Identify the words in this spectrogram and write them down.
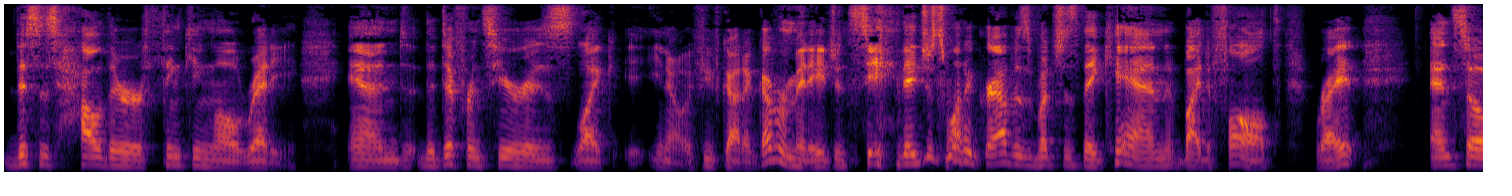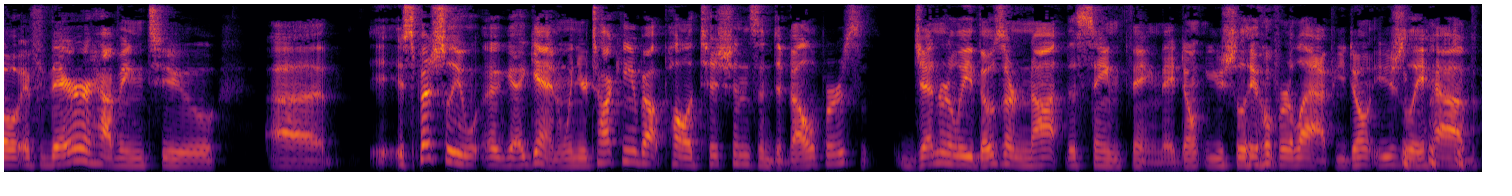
this is how they're thinking already. And the difference here is like, you know, if you've got a government agency, they just want to grab as much as they can by default, right? And so if they're having to, uh, especially again when you're talking about politicians and developers generally those are not the same thing. They don't usually overlap. You don't usually have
